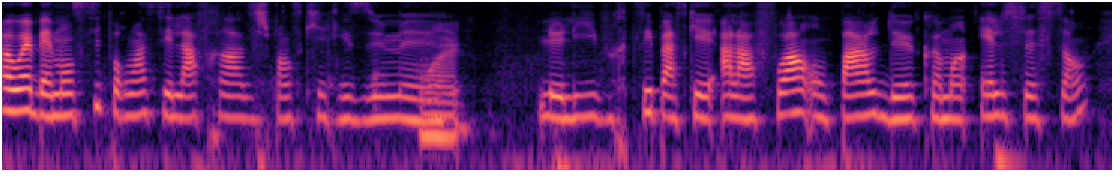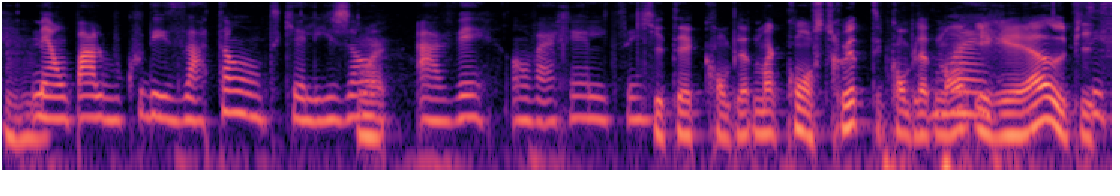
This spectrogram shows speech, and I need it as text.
Ah ouais, ben moi aussi, pour moi, c'est la phrase, je pense, qui résume euh, Ouais. Le livre, tu sais, parce qu'à la fois, on parle de comment elle se sent, Mhm. mais on parle beaucoup des attentes que les gens Ouais. avaient envers elle, tu sais. Qui était complètement construite, complètement Ouais. irréelle. C'est Puis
